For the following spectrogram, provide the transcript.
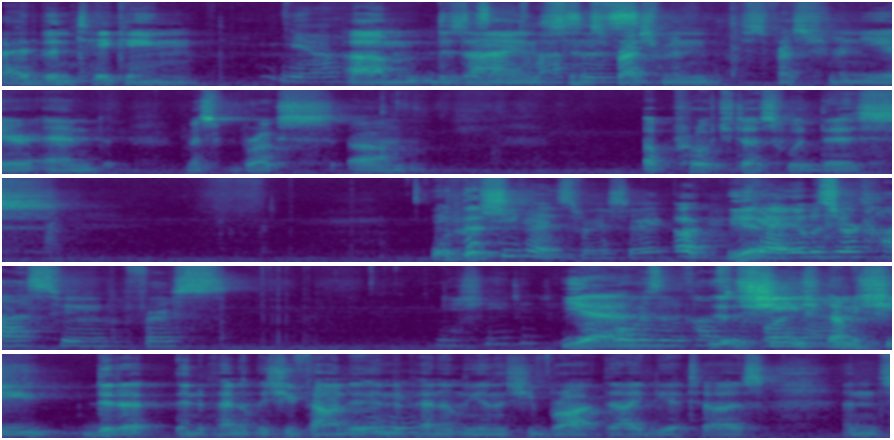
I had been taking Yeah. um, design, Design since freshman freshman year, and Miss Brooks um, approached us with this. They With approached this, you guys first, right? Or Yeah. yeah. it was your class who first initiated. yeah. Or was it the class she, beforehand? I mean, she did it independently. She found it Mhm. independently, and then she brought the idea to us, and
